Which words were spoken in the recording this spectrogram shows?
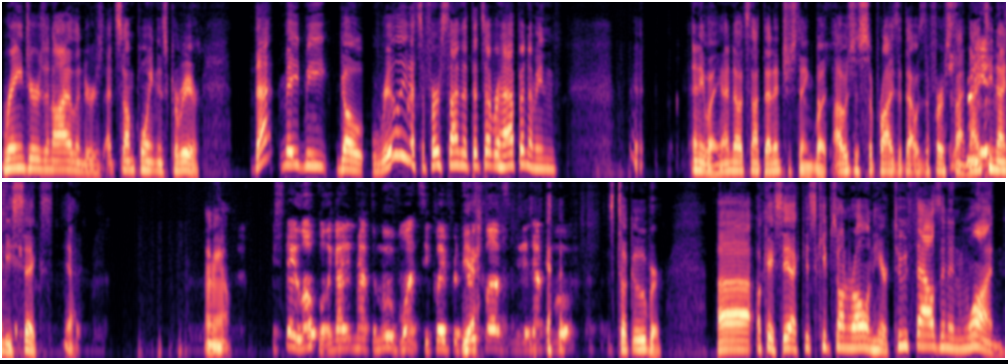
Rangers, and Islanders at some point in his career. That made me go, really? That's the first time that that's ever happened? I mean, eh, anyway, I know it's not that interesting, but I was just surprised that that was the first time. 1996. Yeah. Anyhow, You stay local. The guy didn't have to move once. He played for three Yeah. clubs and he didn't have to move. just took Uber. Uh, okay, so yeah, this keeps on rolling here. 2001,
